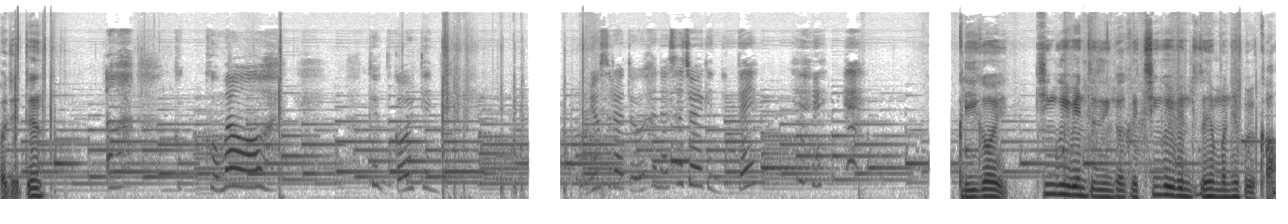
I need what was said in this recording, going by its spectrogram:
어쨌든 고, 고마워. 꽤 무거울 텐데. 음료수라도 하나 사줘야겠는데? 이거 친구 이벤트니까 그 친구 이벤트도 한번 해볼까?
